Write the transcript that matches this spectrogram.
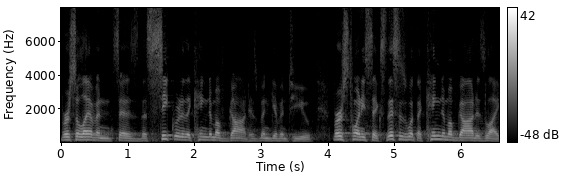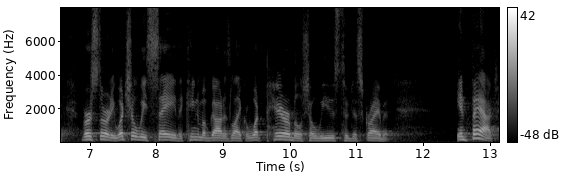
Verse 11 says, The secret of the kingdom of God has been given to you. Verse 26, this is what the kingdom of God is like. Verse 30, what shall we say the kingdom of God is like, or what parable shall we use to describe it? In fact,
